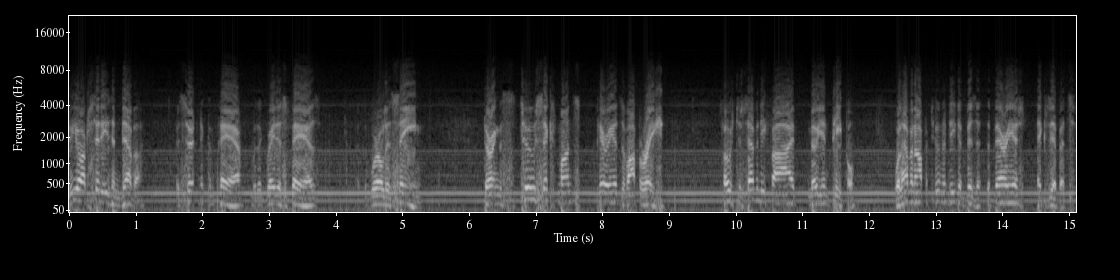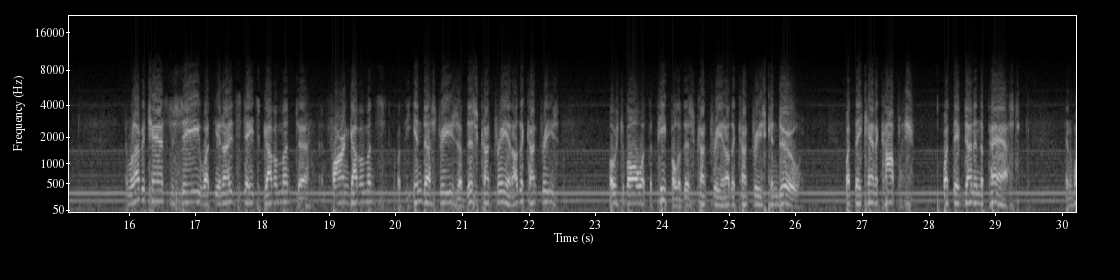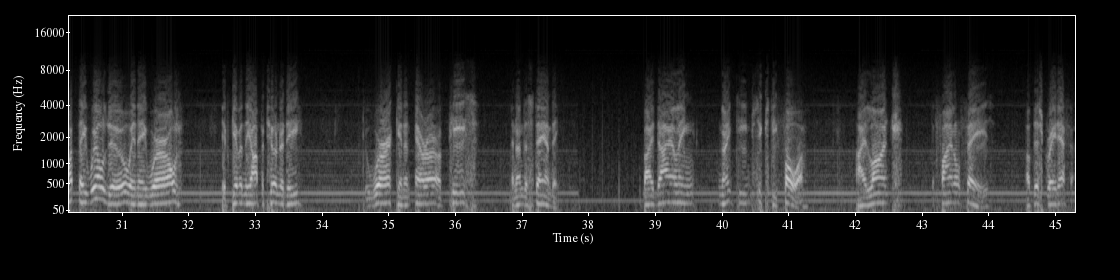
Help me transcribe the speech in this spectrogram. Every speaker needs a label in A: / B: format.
A: New York City's endeavor is certain to compare with the greatest fairs that the world has seen. During the two six-month periods of operation, close to 75 million people will have an opportunity to visit the various exhibits and will have a chance to see what the United States government uh, and foreign governments, what the industries of this country and other countries, most of all what the people of this country and other countries can do, what they can accomplish, what they've done in the past, and what they will do in a world, if given the opportunity, to work in an era of peace and understanding. By dialing 1964, I launch the final phase of this great effort.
